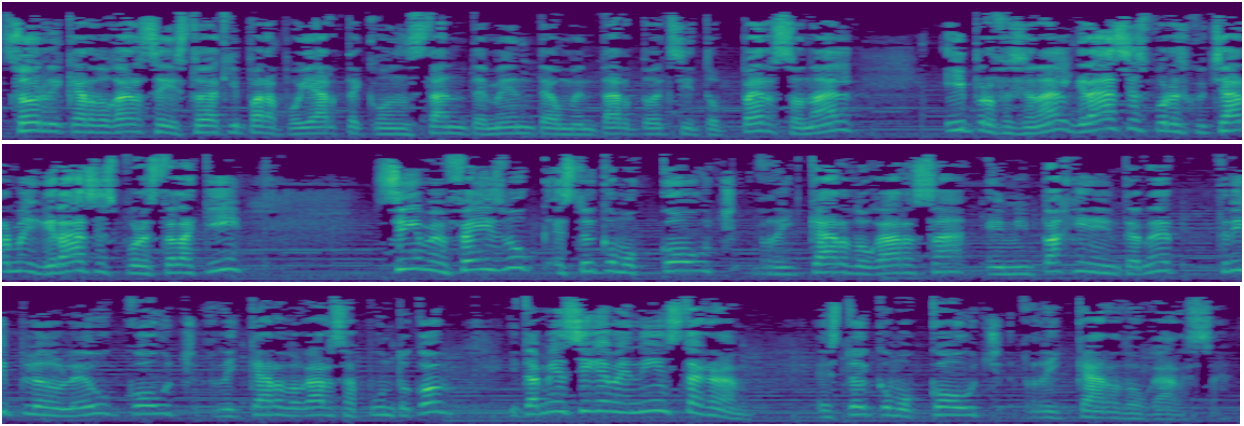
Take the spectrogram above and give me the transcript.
Soy Ricardo Garza y estoy aquí para apoyarte constantemente a aumentar tu éxito personal y profesional. Gracias por escucharme, gracias por estar aquí. Sígueme en Facebook, estoy como Coach Ricardo Garza, en mi página de internet www.coachricardogarza.com y también sígueme en Instagram, estoy como Coach Ricardo Garza.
